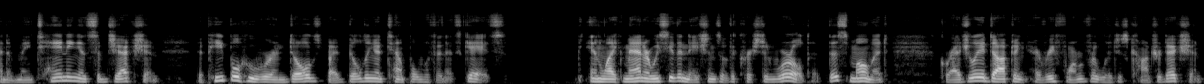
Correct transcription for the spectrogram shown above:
and of maintaining in subjection the people who were indulged by building a temple within its gates. In like manner, we see the nations of the Christian world at this moment gradually adopting every form of religious contradiction,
